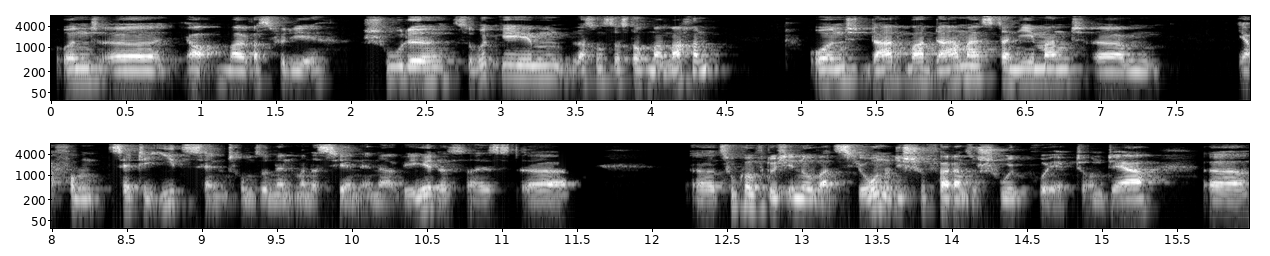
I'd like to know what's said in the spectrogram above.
und äh, ja, mal was für die Schule zurückgeben, lass uns das doch mal machen. Und da war damals dann jemand ähm, ja vom ZTI-Zentrum, so nennt man das hier in NRW, das heißt äh, äh, Zukunft durch Innovation und die fördern so Schulprojekte. Und der äh,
